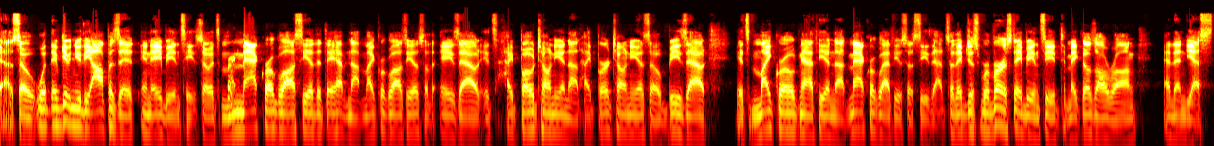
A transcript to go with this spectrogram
Yeah. So what they've given you the opposite in A, B, and C. So it's right. macroglossia that they have, not microglossia. So the A's out. It's hypotonia, not hypertonia. So B's out. It's micrognathia, not macrognathia. So C's out. So they've just reversed A, B, and C to make those all wrong. And then yes,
